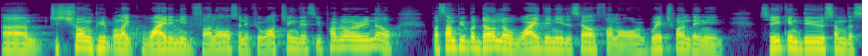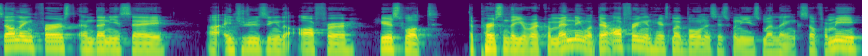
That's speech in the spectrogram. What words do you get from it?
um, just showing people like why they need funnels. And if you're watching this, you probably already know, but some people don't know why they need a sales funnel or which one they need. So you can do some of the selling first, and then you say, uh, introducing the offer. Here's what the person that you're recommending, what they're offering, and here's my bonuses when you use my link. So for me,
